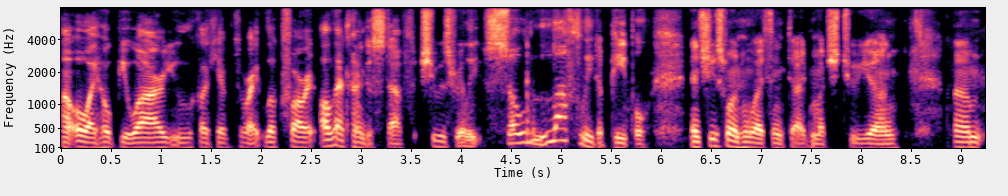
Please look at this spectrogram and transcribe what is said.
Uh, oh, I hope you are. You look like you have the right look for it. All that kind of stuff. She was really so lovely to people, and she's one who I think died much too young. Um,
